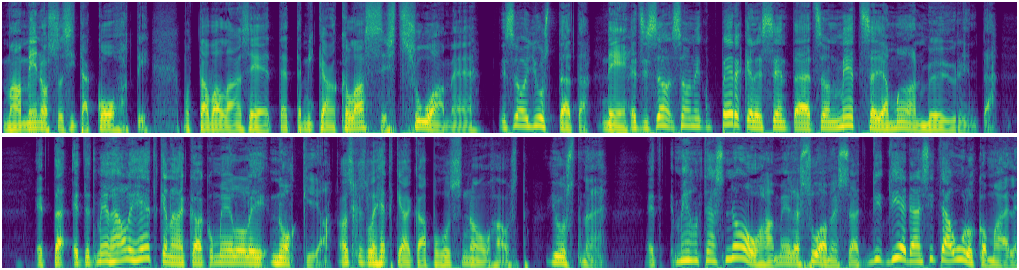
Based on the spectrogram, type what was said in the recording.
mä oon menossa sitä kohti, mutta tavallaan se, että, että mikä on klassista Suomea, Niin se on just tätä. Ne. Et siis se on, se on niinku perkele sentään, että se on metsä ja maan möyrintä. Että et, et meillähän oli hetken aikaa, kun meillä oli Nokia. olisiko sulle hetki aikaa puhua Snowhausta? Just näin. Et meillä on tässä snowhaa meillä Suomessa, että vi- viedään sitä ulkomaille.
